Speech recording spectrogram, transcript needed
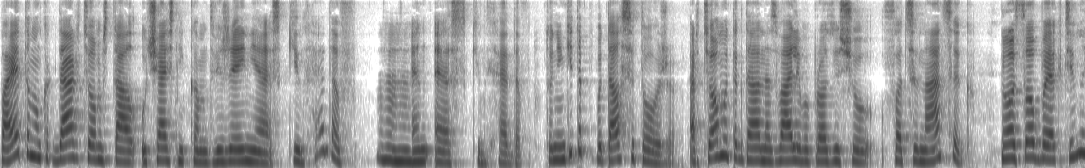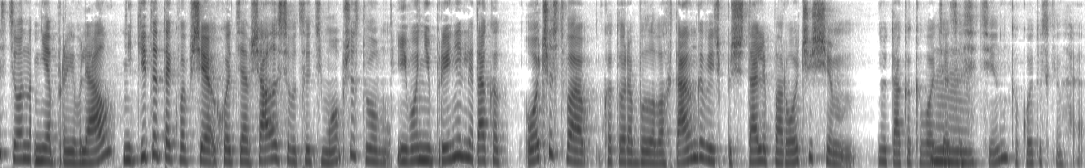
Поэтому, когда Артем стал участником движения скинхедов, mm-hmm. НС скинхедов, то Никита попытался тоже. Артему тогда назвали по прозвищу Фацинацик, но особой активности он не проявлял. Никита так вообще, хоть и общался вот с этим обществом, его не приняли, так как отчество, которое было Вахтангович, посчитали порочащим, ну так как его отец mm-hmm. осетин, какой-то скинхед.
